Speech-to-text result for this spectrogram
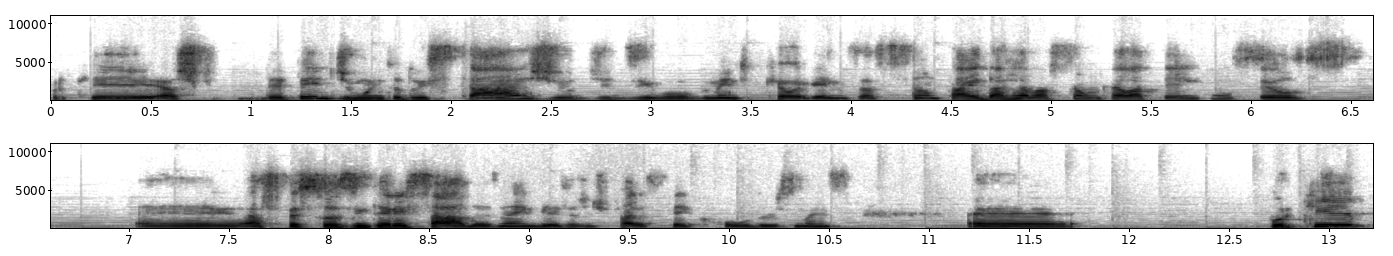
Porque acho que depende muito do estágio de desenvolvimento que a organização tá e da relação que ela tem com os seus é, as pessoas interessadas, né? Em inglês a gente fala stakeholders, mas é, porque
